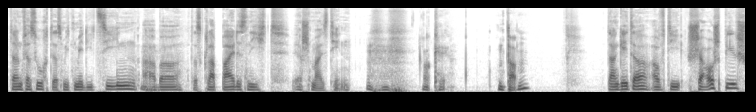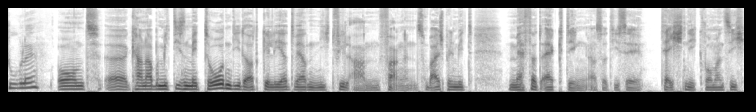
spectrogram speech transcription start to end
dann versucht er es mit Medizin, aber das klappt beides nicht. Er schmeißt hin. Okay. Und dann? Dann geht er auf die Schauspielschule und äh, kann aber mit diesen Methoden, die dort gelehrt werden, nicht viel anfangen. Zum Beispiel mit Method Acting, also diese Technik, wo man sich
